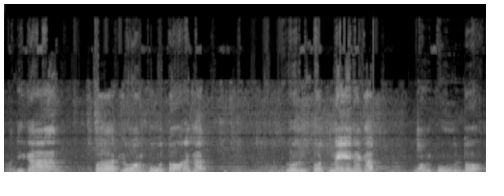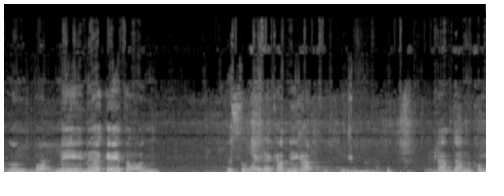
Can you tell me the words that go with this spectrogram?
สวัสดีครับ เปิดหลวงปู่โตนะครับ รุ่นปลดหนี้นะครับ หลวงปู่โตรุ่นปลดหนี้เนื้อเกสรสวยเลยครับนี่ครับนี่ครับยันคม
